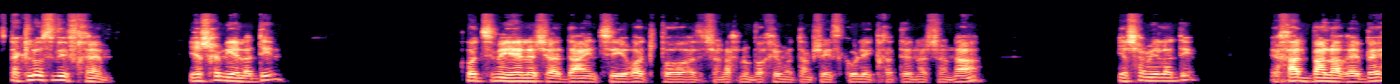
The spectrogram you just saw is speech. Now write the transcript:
הסתכלו סביבכם. יש לכם ילדים? חוץ מאלה שעדיין צעירות פה, אז שאנחנו מברכים אותם שיזכו להתחתן השנה, יש לכם ילדים. אחד בא לרבה,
